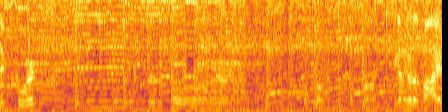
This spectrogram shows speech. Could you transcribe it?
Sixth chord. Is he gonna go to the five?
